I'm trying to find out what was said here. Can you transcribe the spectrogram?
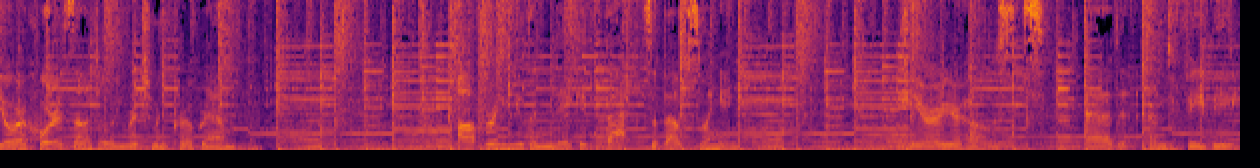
your horizontal enrichment program. Offering you the naked facts about swinging. Here are your hosts, Ed and Phoebe.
